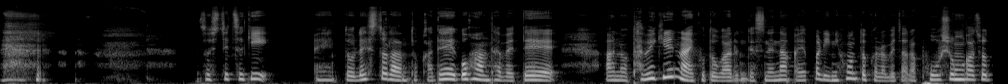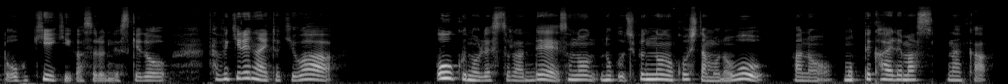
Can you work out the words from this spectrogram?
そして次、えっ、ー、と、レストランとかでご飯食べて、あの、食べきれないことがあるんですね。なんかやっぱり日本と比べたらポーションがちょっと大きい気がするんですけど、食べきれないときは、多くのレストランで、その自分の残したものを、あの、持って帰れます。なんか、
